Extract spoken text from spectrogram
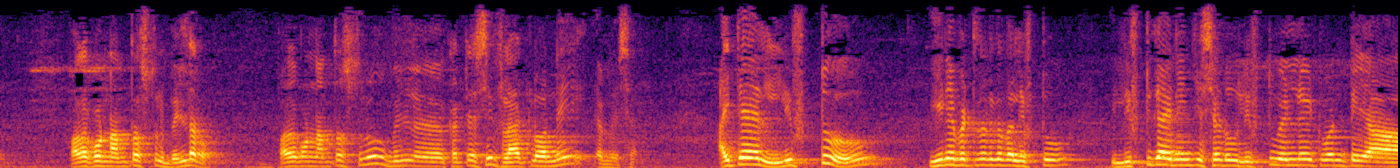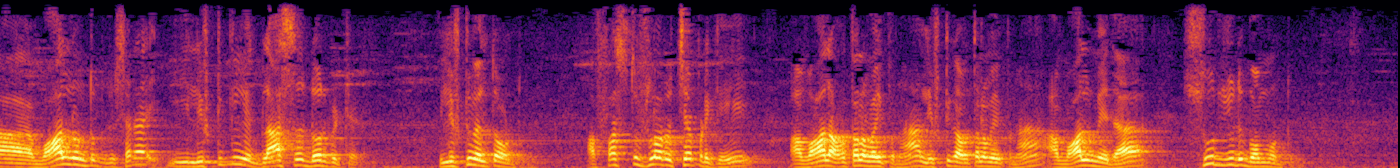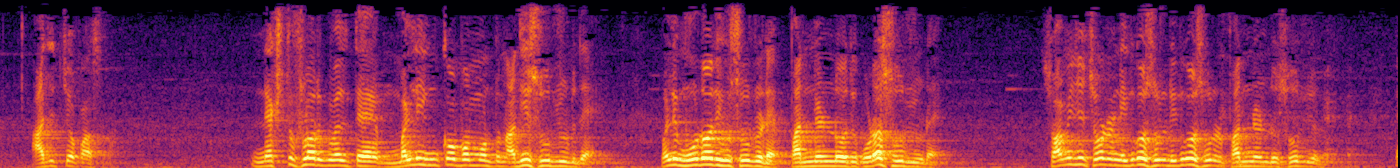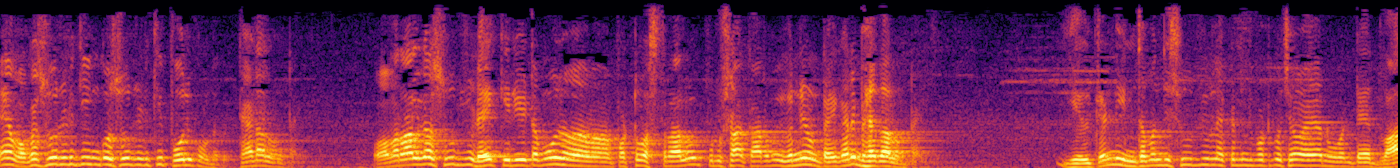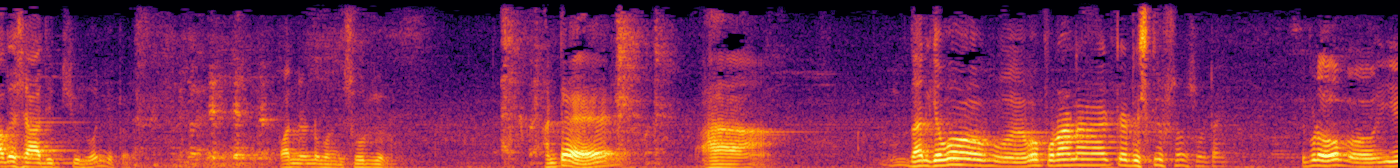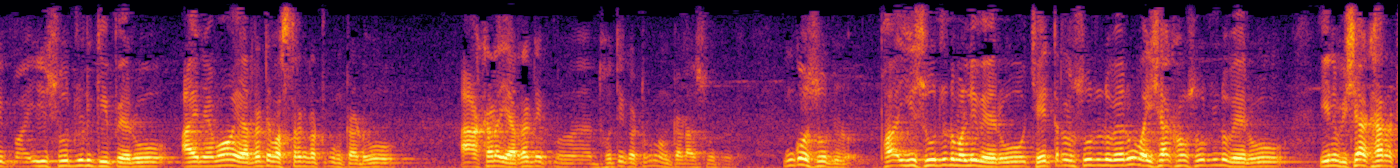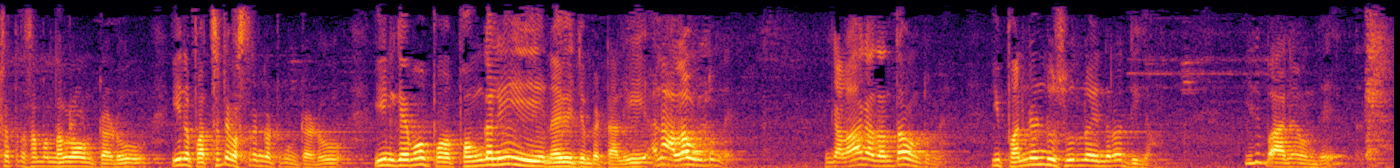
పదకొండు అంతస్తులు బిల్డరు. పదకొండు అంతస్తులు బిల్ కట్టేసి ఫ్లాట్లో అన్నీ అమ్మేశారు. అయితే లిఫ్ట్ ఈయనే పెట్టారు కదా లిఫ్టు. ఈ లిఫ్ట్కి ఆయన ఏం చేశాడు? లిఫ్ట్ వెళ్ళేటువంటి ఆ వాల్ ఉంటుంది చూసారా? ఈ లిఫ్ట్కి గ్లాస్ డోర్ పెట్టాడు. ఈ లిఫ్ట్ వెళ్తూ ఉంటుంది. ఆ ఫస్ట్ ఫ్లోర్ వచ్చేప్పటికి ఆ వాల్ అవతల వైపున లిఫ్ట్కి అవతల వైపున ఆ వాల్ మీద సూర్యుడి బొమ్మ ఉంటుంది. ఆదిత్యోపాసన. నెక్స్ట్ ఫ్లోర్కి వెళ్తే మళ్ళీ ఇంకో బొమ్మ ఉంటుంది అది సూర్యుడిదే. మళ్ళీ మూడోది సూర్యుడే పన్నెండోది కూడా సూర్యుడే. స్వామీజీ చూడండి ఇదిగో సూర్యుడు ఇదిగో సూర్యుడు పన్నెండు సూర్యుడే. ఏ ఒక సూర్యుడికి ఇంకో సూర్యుడికి పోలిక ఉండదు తేడాలు ఉంటాయి. ఓవరాల్గా సూర్యుడే కిరీటము పట్టు వస్త్రాలు పురుషాకారము ఇవన్నీ ఉంటాయి కానీ భేదాలు ఉంటాయి. ఏమిటండి ఇంతమంది సూర్యులను ఎక్కడి నుంచి పట్టుకొచ్చేవా నువ్వంటే ద్వాదశాదిత్యులు అని చెప్పాడు. పన్నెండు మంది సూర్యులు. అంటే దానికి ఏవో ఏవో పురాణ డిస్క్రిప్షన్స్ ఉంటాయి. ఇప్పుడు ఈ ఈ సూర్యుడికి ఈ పేరు ఆయనేమో ఎర్రటి వస్త్రం కట్టుకుంటాడు అక్కడ ఎర్రటి ధోతి కట్టుకుని ఉంటాడు ఆ సూర్యుడు. ఇంకో సూర్యుడు ఈ సూర్యుడు మళ్ళీ వేరు చైత్ర సూర్యుడు వేరు వైశాఖం సూర్యుడు వేరు ఈయన విశాఖ నక్షత్ర సంబంధంలో ఉంటాడు ఈయన పచ్చటి వస్త్రం కట్టుకుంటాడు ఈయనకేమో పొంగలి నైవేద్యం పెట్టాలి అని అలా ఉంటుంది. ఇంకా అలాగ అదంతా ఉంటుంది. ఈ పన్నెండు సూర్యులు అయిన తర్వాత దిగాం. ఇది బాగానే ఉంది.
